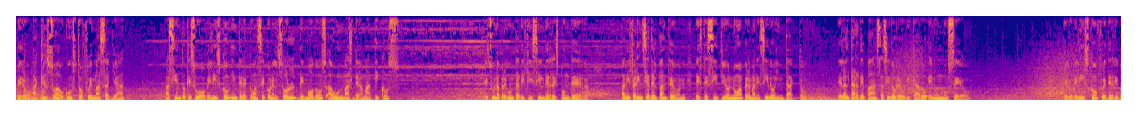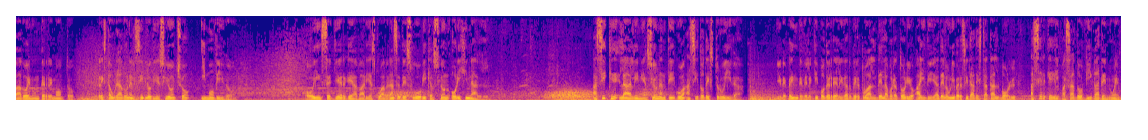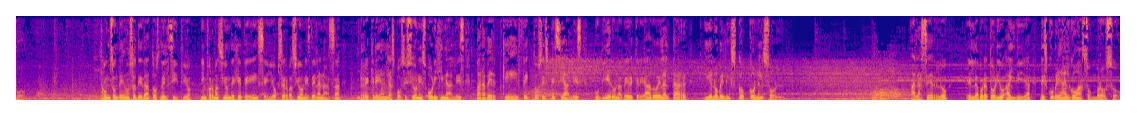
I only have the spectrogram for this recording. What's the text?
Pero ¿acaso Augusto fue más allá? Haciendo que su obelisco interactuase con el sol de modos aún más dramáticos? Es una pregunta difícil de responder. A diferencia del Panteón, este sitio no ha permanecido intacto. El altar de paz ha sido reubicado en un museo. El obelisco fue derribado en un terremoto, restaurado en el siglo XVIII y movido. Hoy se yergue a varias cuadras de su ubicación original. Así que la alineación antigua ha sido destruida y depende del equipo de realidad virtual del laboratorio IDEA de la Universidad Estatal Ball hacer que el pasado viva de nuevo. Con sondeos de datos del sitio, información de GPS y observaciones de la NASA, recrean las posiciones originales para ver qué efectos especiales pudieron haber creado el altar y el obelisco con el sol. Al hacerlo, el laboratorio IDEA descubre algo asombroso.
